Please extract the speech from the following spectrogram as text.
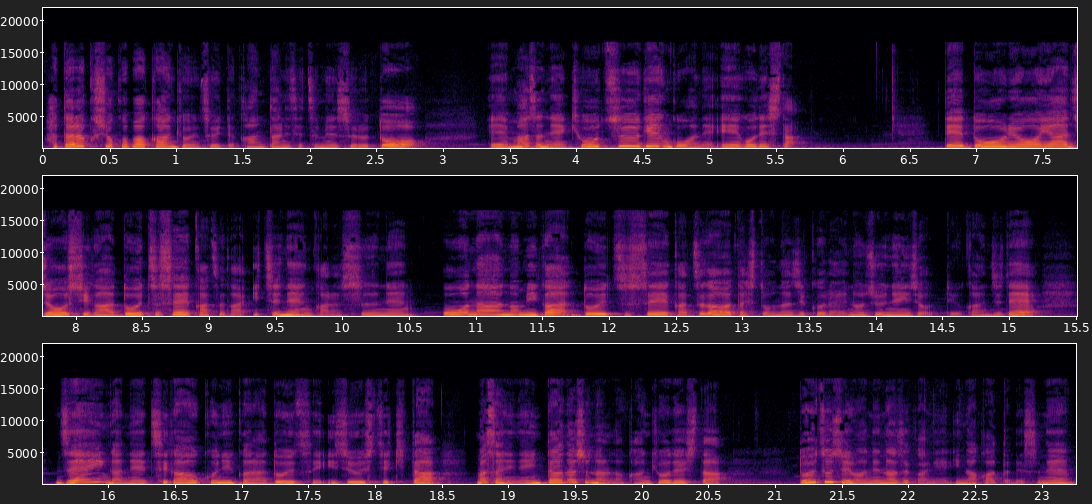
働く職場環境について簡単に説明すると、えー、まずね共通言語はね英語でした。で、同僚や上司がドイツ生活が1年から数年、オーナーのみがドイツ生活が私と同じくらいの10年以上っていう感じで、全員がね、違う国からドイツへ移住してきた、まさにね、インターナショナルな環境でした。ドイツ人はね、なぜかね、いなかったですね。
